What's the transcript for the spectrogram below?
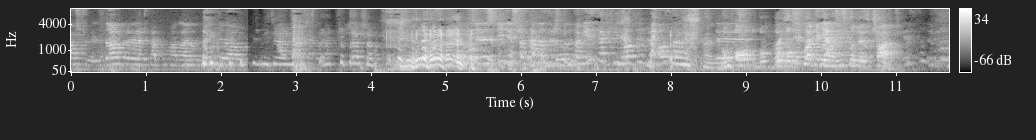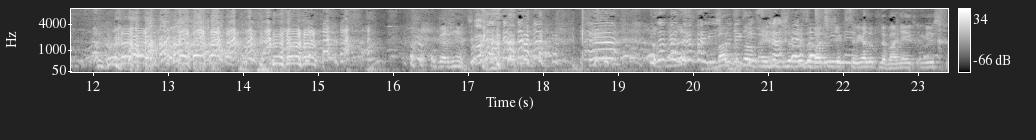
Kościół jest dobry, tam pomagają ludziom. Widziałem, że Przepraszam. Cieleśnienie szatana, zresztą tam jest taki motyw, że osad... Bo, o, bo, bo, bo w składzie jego nazwisko to jest czart. Ogarniacie. Zawędrowaliśmy Warto to obejrzeć, żeby zobaczyć, jak w serialu Plebania jest,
